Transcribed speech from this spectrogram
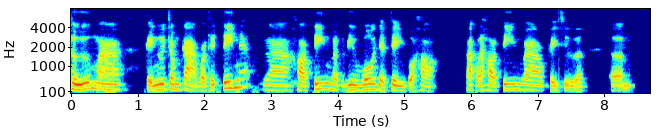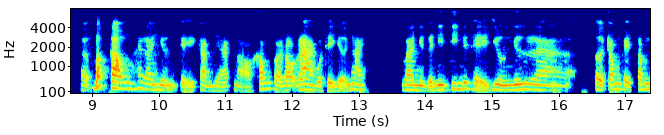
thứ mà cái người trầm cảm có thể tin ấy, là họ tin vào cái điều vô giá trị của họ hoặc là họ tin vào cái sự uh, uh, bất công hay là những cái cảm giác nó không có rõ ràng của thế giới này. Và những cái niềm tin như thế dường như là ở trong cái tâm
